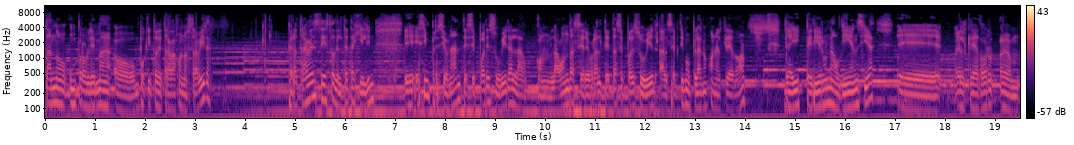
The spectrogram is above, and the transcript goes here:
dando un problema o un poquito de trabajo en nuestra vida pero a través de esto del Theta Healing eh, es impresionante. Se puede subir a la, con la onda cerebral Theta, se puede subir al séptimo plano con el creador. De ahí pedir una audiencia. Eh, el creador em,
